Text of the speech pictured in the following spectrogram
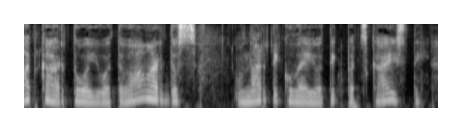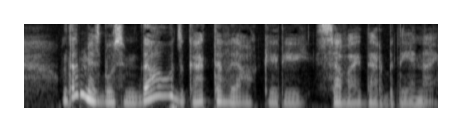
atkārtojot vārdus un artikulējot tikpat skaisti un tad mēs būsim daudz gatavāki arī savai darba dienai.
